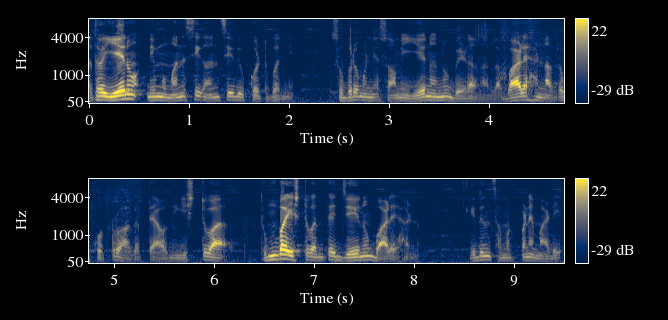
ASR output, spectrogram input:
ಅಥವಾ ಏನೋ ನಿಮ್ಮ ಮನಸ್ಸಿಗೆ ಅನಿಸಿದ್ದು ಕೊಟ್ಟು ಬನ್ನಿ. ಸುಬ್ರಹ್ಮಣ್ಯ ಸ್ವಾಮಿ ಏನನ್ನೂ ಬೇಡನಲ್ಲ ಬಾಳೆಹಣ್ಣಾದರೂ ಕೊಟ್ಟರೂ ಆಗುತ್ತೆ. ಅವನಿಗೆ ಇಷ್ಟವ, ತುಂಬ ಇಷ್ಟವಂತೆ ಜೇನು, ಬಾಳೆಹಣ್ಣು. ಇದನ್ನು ಸಮರ್ಪಣೆ ಮಾಡಿ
